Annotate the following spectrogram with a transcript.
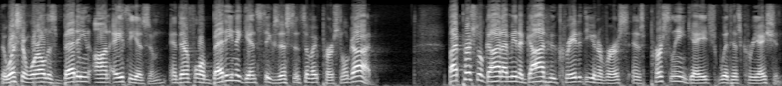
The Western world is betting on atheism and therefore betting against the existence of a personal God. By personal God, I mean a God who created the universe and is personally engaged with his creation.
